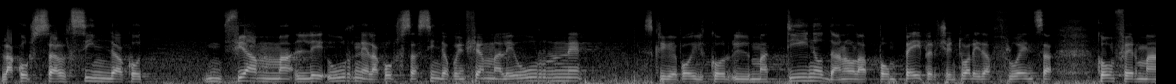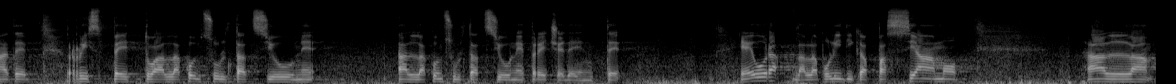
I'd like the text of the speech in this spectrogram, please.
La corsa al sindaco infiamma le urne, la corsa al sindaco infiamma le urne, scrive poi il, il mattino, da Nola a Pompei, percentuali d'affluenza confermate rispetto alla consultazione, alla consultazione precedente. E ora dalla politica passiamo alla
